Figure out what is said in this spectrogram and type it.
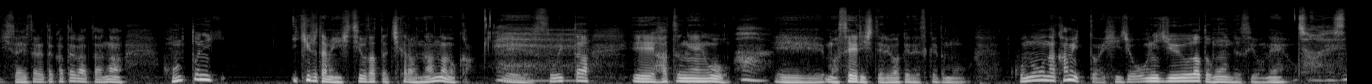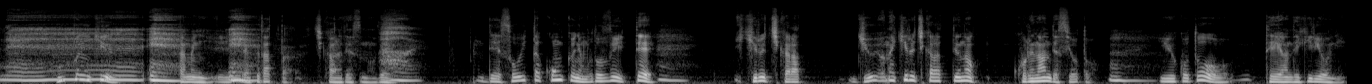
被災された方々が本当に生きるために必要だった力は何なのか、えー、そういった、えー、発言を、はい、えー、まあ、整理しているわけですけどもこの中身ってのは非常に重要だと思うんですよね。そうですね。本当に生きるために役立った力ですので。えーはい、でそういった根拠に基づいて、うん、生きる力重要な生きる力っていうのはこれなんですよということを提案できるように、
